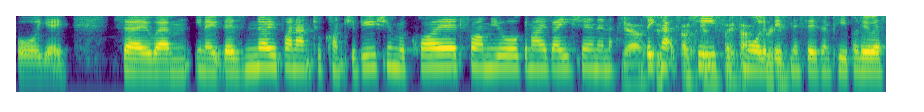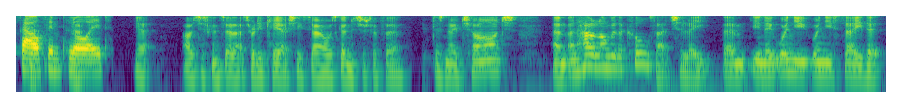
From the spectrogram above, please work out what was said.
for you. So, um, you know, there's no financial contribution required from your organisation. And yeah, I, I think just, that's key for smaller really... businesses and people who are self employed. Yeah, yeah. I was just going to say that's really key, actually. So, I was going to just affirm there's no charge. Um, and how long are the calls actually? Um, you know, when you when you say that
